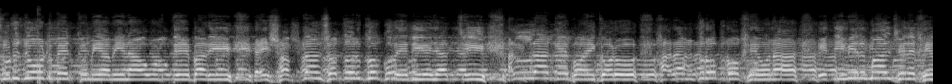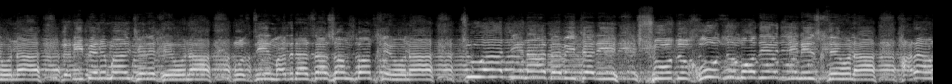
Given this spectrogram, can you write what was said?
সূর্য উঠবে, তুমি আমি না উঠতে পারি। এই সাবধান, সতর্ক করে দিয়ে যাচ্ছি। আল্লাহকে ভয় করো। হারাম দ্রব্য খেও না। এতিমের মাল ছেড়ে খেও না। গরিবের মাল ছেড়ে খেও না, মসজিদ, মাদ্রাসা সম্পদ খেও না চুয়া জিনা, ব্যবিচারী, সুদ খুদ মদের জিনিস খেও না, হারাম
